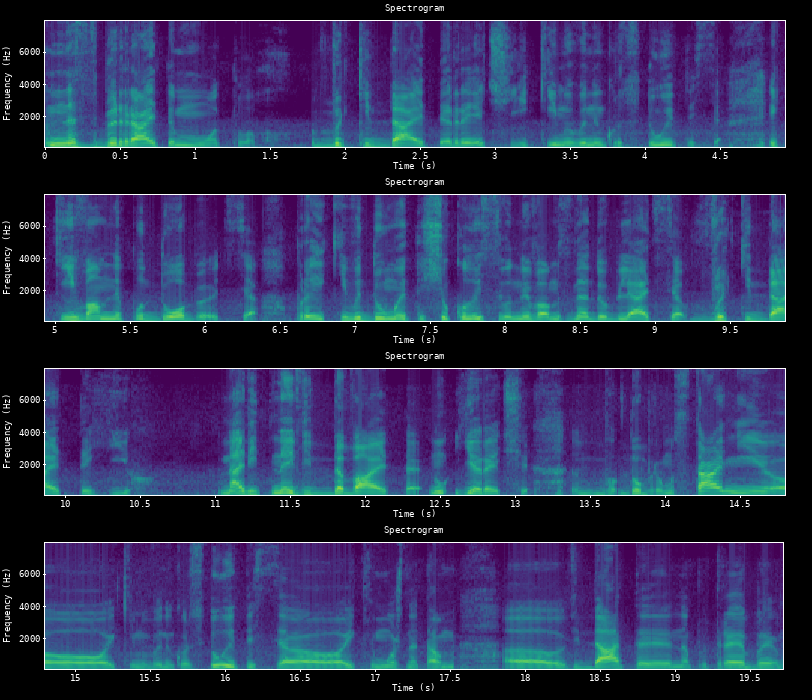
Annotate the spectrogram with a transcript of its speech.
Не збирайте мотлох. Викидайте речі, якими ви не користуєтеся, які вам не подобаються, про які ви думаєте, що колись вони вам знадобляться. Викидайте їх. Навіть не віддавайте. Ну, є речі в доброму стані, о, якими ви не користуєтеся, о, які можна там е, віддати на потреби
